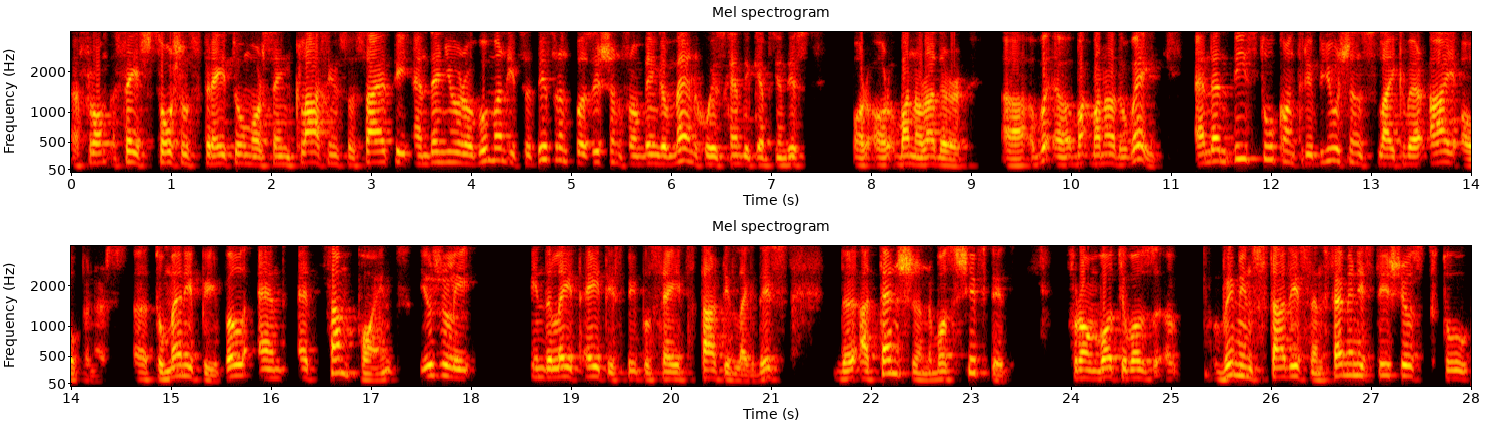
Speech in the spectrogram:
uh, from say social stratum or same class in society, and then you're a woman, it's a different position from being a man who is handicapped in this or, or one or other uh, uh one other way. And then these two contributions like were eye openers uh, to many people. And at some point, usually in the late 80s, people say it started like this. The attention was shifted from what was uh, women's studies and feminist issues to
